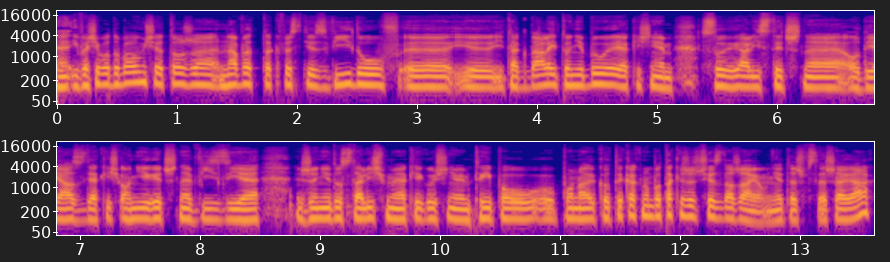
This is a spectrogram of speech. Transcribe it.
E, I właśnie podobało mi się to, że nawet te kwestie zwidów e, i, i, tak dalej, to nie były jakieś, nie wiem, surrealistyczne odjazdy, jakieś oniryczne wizje, że nie dostaliśmy jakiegoś, nie wiem, tripu po narkotykach, no bo takie rzeczy się zdarzają, nie, też w slasherach,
